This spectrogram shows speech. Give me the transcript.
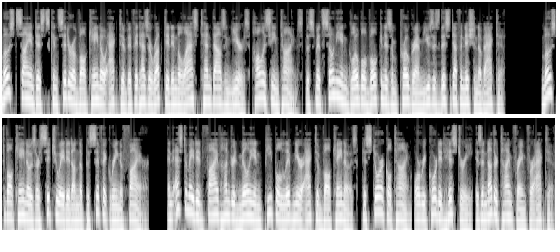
Most scientists consider a volcano active if it has erupted in the last 10,000 years Holocene times the Smithsonian Global Volcanism Program uses this definition of active. Most volcanoes are situated on the Pacific Ring of Fire. An estimated 500 million people live near active volcanoes. Historical time or recorded history is another timeframe for active.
